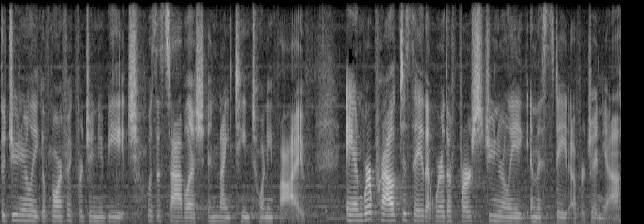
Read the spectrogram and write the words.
the Junior League of Norfolk, Virginia Beach was established in 1925. And we're proud to say that we're the first junior league in the state of Virginia.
